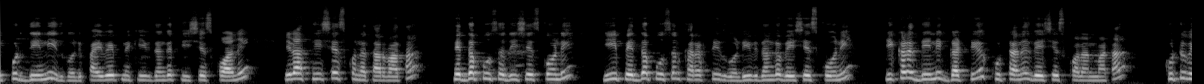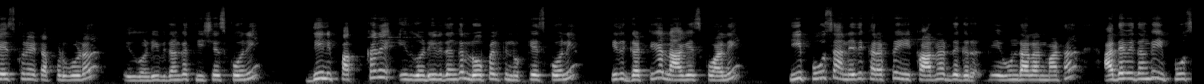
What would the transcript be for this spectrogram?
ఇప్పుడు దీన్ని ఇదిగోండి పై వైపునకి ఈ విధంగా తీసేసుకోవాలి. ఇలా తీసేసుకున్న తర్వాత పెద్ద పూస తీసేసుకోండి. ఈ పెద్ద పూసను కరెక్ట్ ఇదిగోండి ఈ విధంగా వేసేసుకొని ఇక్కడ దీన్ని గట్టిగా కుట్టు అనేది వేసేసుకోవాలన్నమాట. కుట్టు వేసుకునేటప్పుడు కూడా ఇదిగోండి ఈ విధంగా తీసేసుకొని దీని పక్కనే ఇదిగోండి ఈ విధంగా లోపలికి నొక్కేసుకొని ఇది గట్టిగా లాగేసుకోవాలి. ఈ పూస అనేది కరెక్ట్ ఈ కార్నర్ దగ్గర ఉండాలన్నమాట. అదేవిధంగా ఈ పూస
